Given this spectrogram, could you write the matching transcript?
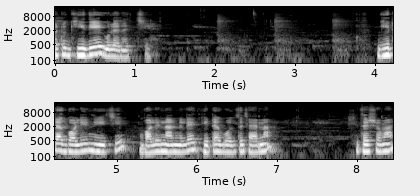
একটু ঘি দিয়ে গুলে নিচ্ছি। ঘিটা গলিয়ে নিয়েছি। গলিয়ে না নিলে ঘিটা গলতে চায় না শীতের সময়।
